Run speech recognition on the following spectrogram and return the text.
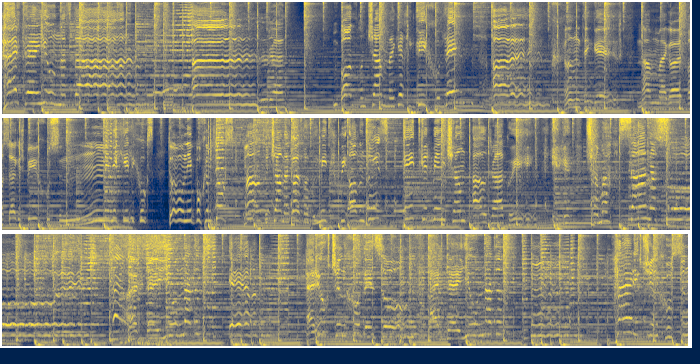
Хайртай юу надад Ара. Болгон чамайг ярихыг би хүлээн Хан тэнгэр намайг ойлгосоо гэж би хүсэн. Миний хэлэх үгс Төвний бүх юм төгс Магадгүй чамайг ойлгоогүй мэдэхгүй олон зүйлс чамд алдраагүй Иргэд чамаа санасгүй Хайртай юу надад Ариуч чин хүлэн сон Хайртай юу надад Хайрыг чин хүсэн.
